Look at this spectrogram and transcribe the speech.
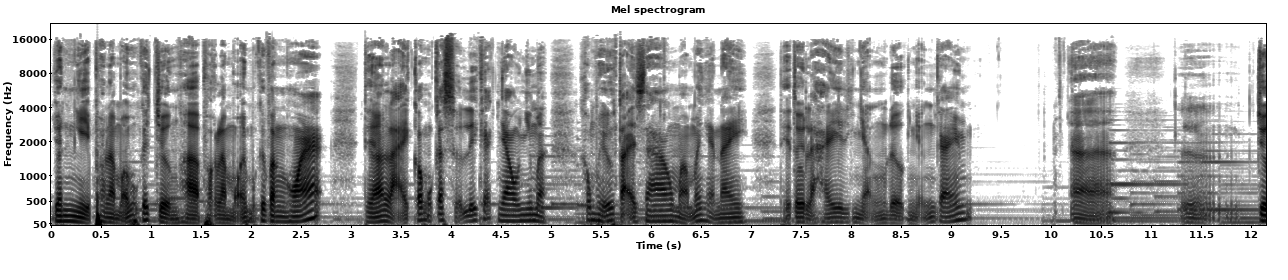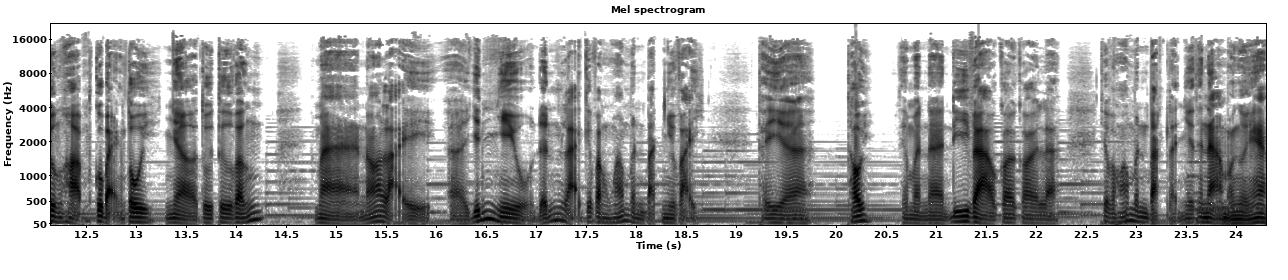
doanh nghiệp hoặc là mỗi một cái trường hợp hoặc là mỗi một cái văn hóa thì nó lại có một cách xử lý khác nhau. Nhưng mà không hiểu tại sao mà mấy ngày nay thì tôi lại hay nhận được những cái à, Ừ, trường hợp của bạn tôi nhờ tôi tư vấn mà nó lại uh, dính nhiều đến lại cái văn hóa minh bạch như vậy. Thì uh, thôi thì mình uh, đi vào coi coi là cái văn hóa minh bạch là như thế nào mọi người ha.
